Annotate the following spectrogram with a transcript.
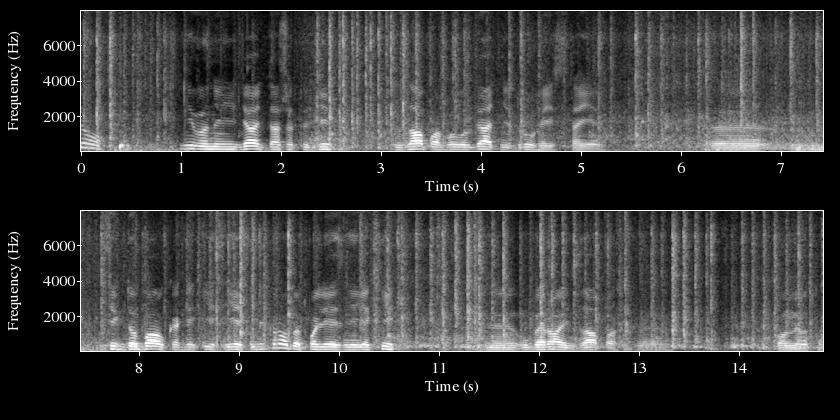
Все. І вони їдять, навіть тоді запах голубятні другий стає. Е, в цих добавках якісь є мікроби полезні, які е, убирають запах е, помета.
